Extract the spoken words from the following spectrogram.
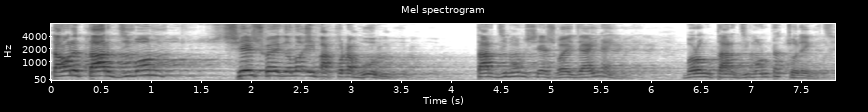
তাহলে তার জীবন শেষ হয়ে গেল, এই বাক্যটা ভুল। তার জীবন শেষ হয়ে যায় নাই, বরং তার জীবনটা চলে গেছে।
